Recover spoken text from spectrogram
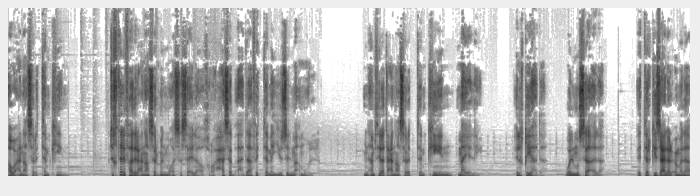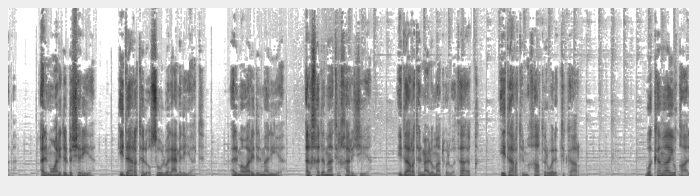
أو عناصر التمكين. تختلف هذه العناصر من مؤسسة إلى أخرى حسب أهداف التميز المأمول. من أمثلة عناصر التمكين ما يلي القيادة والمساءلة التركيز على العملاء الموارد البشرية إدارة الأصول والعمليات الموارد المالية الخدمات الخارجية إدارة المعلومات والوثائق إدارة المخاطر والابتكار. وكما يقال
